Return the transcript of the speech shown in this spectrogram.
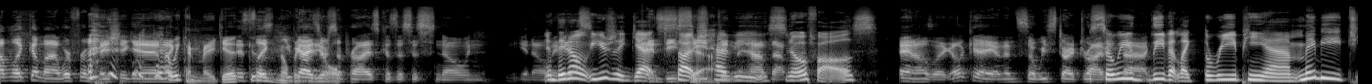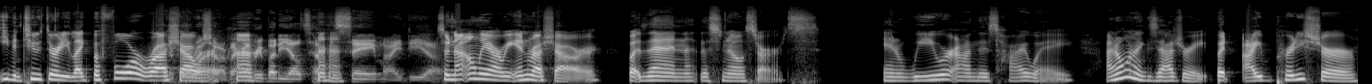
I'm like come on we're from michigan. Yeah, Like, we can make it. It's like it's no you big guys are surprised because this is snow and you know And they don't usually get such didn't heavy have much. snowfalls. And I was like, okay. And then so we start driving. so we back leave at like 3 p.m., maybe even 2:30, like before rush before hour. rush hour, but Huh. everybody else had the same idea. So not only are we in rush hour, but then the snow starts. And we were on this highway. I don't want to exaggerate, but I'm pretty sure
